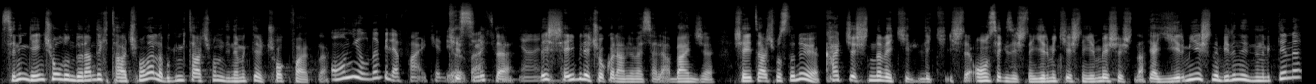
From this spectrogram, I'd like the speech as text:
Senin genç olduğun dönemdeki tartışmalarla bugünkü tartışmanın dinamikleri çok farklı. 10 yılda bile fark ediyor Kesinlikle. zaten. Yani. Ve şey bile çok önemli mesela bence. Şey tartışması dönüyor ya kaç yaşında vekillik işte 18 yaşında 22 yaşında 25 yaşında. Ya 20 yaşında birinin dinamiklerini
